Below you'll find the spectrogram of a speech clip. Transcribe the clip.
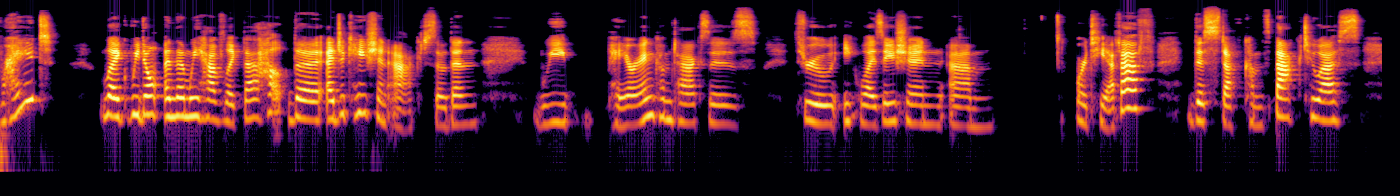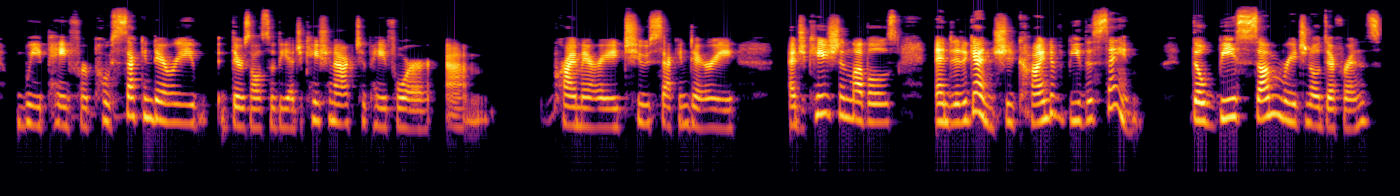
right? Like we don't and then we have like the health, the education act. So then we pay our income taxes through equalization um or TFF. This stuff comes back to us. We pay for post secondary. There's also the Education Act to pay for um, primary to secondary education levels. And it again should kind of be the same. There'll be some regional difference,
